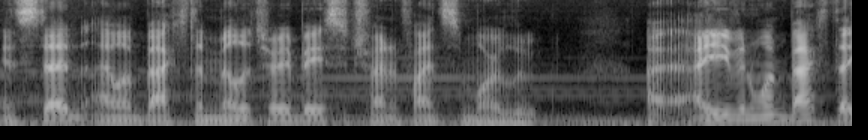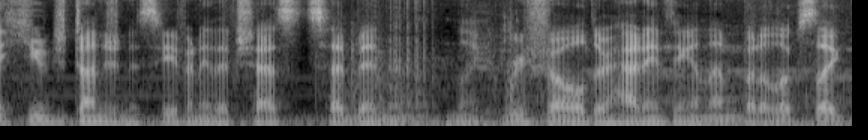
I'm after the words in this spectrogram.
Instead, I went back to the military base to try and find some more loot. I, even went back to that huge dungeon to see if any of the chests had been like refilled or had anything in them, but it looks like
